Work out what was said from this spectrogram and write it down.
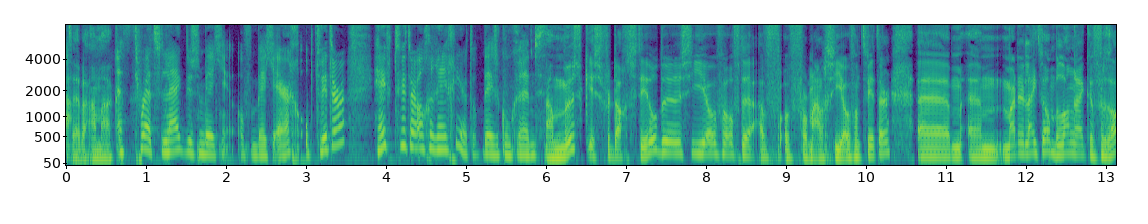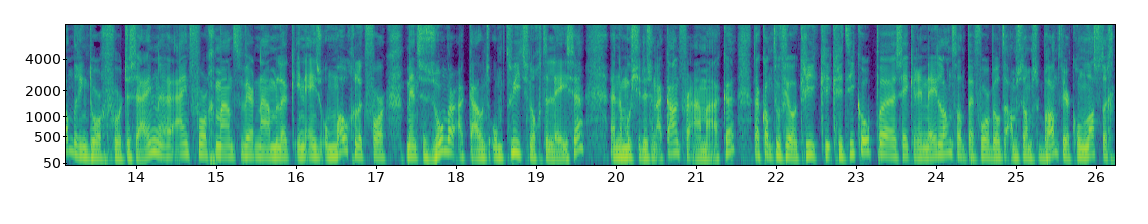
gekoppeld ja. hebben aanmaken. En Threads lijkt dus een beetje, of een beetje erg, op Twitter. Heeft Twitter al gereageerd op deze concurrent? Nou, Musk is verdacht stil, de CEO van, of de voormalig CEO van Twitter. Um, um, maar er lijkt wel een belangrijke verandering doorgevoerd te zijn. Uh, eind vorige maand werd namelijk ineens onmogelijk voor mensen zonder account om tweets nog te lezen. En dan moest je dus een account voor aanmaken. Daar kwam toen veel kritiek op, uh, zeker in Nederland. Want bijvoorbeeld de Amsterdamse brandweer kon lastig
